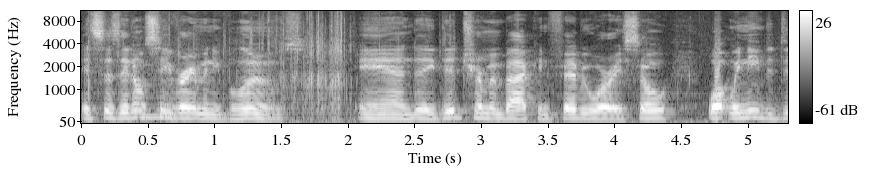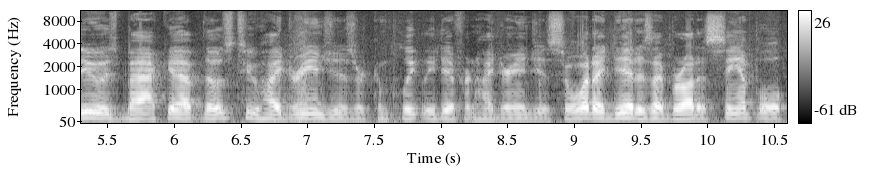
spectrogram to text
it says they don't see very many blooms, and they did trim them back in February. So what we need to do is back up. Those two hydrangeas are completely different hydrangeas. So what I did is I brought a sample,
